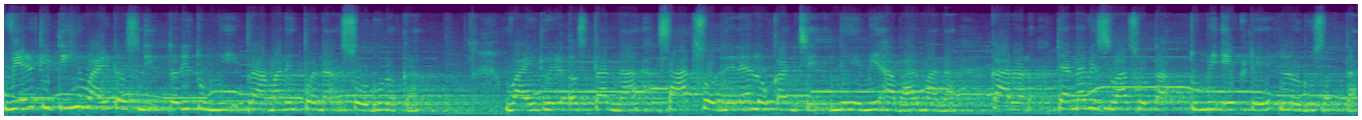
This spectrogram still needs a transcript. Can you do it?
वेळ कितीही वाईट असली तरी तुम्ही प्रामाणिकपणा सोडू नका. वाईट वेळ असताना साथ सोडलेल्या लोकांचे नेहमी आभार माना कारण त्यांना विश्वास होता तुम्ही एकटे लढू शकता.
